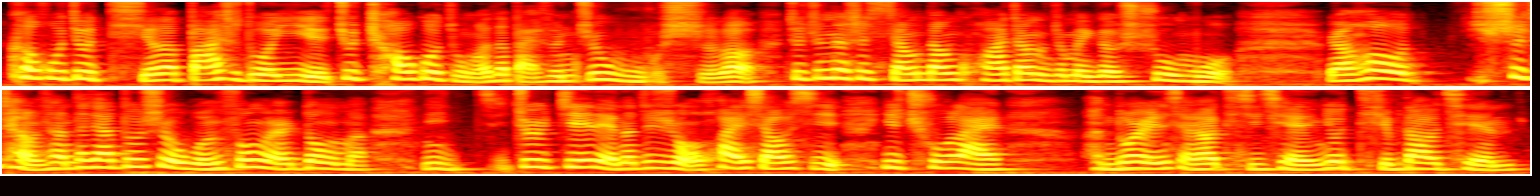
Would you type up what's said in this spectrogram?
客户就提了八十多亿，就超过总额的百分之五十了，就真的是相当夸张的这么一个数目。然后市场上大家都是闻风而动嘛，你就是接连的这种坏消息一出来，很多人想要提钱又提不到钱。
